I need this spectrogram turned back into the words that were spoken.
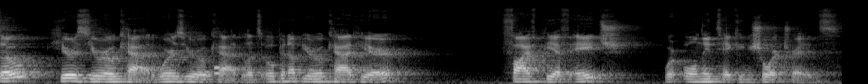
So here's EuroCAD. Where's EuroCAD? Let's open up EuroCAD here. 5 PFH. We're only taking short trades.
